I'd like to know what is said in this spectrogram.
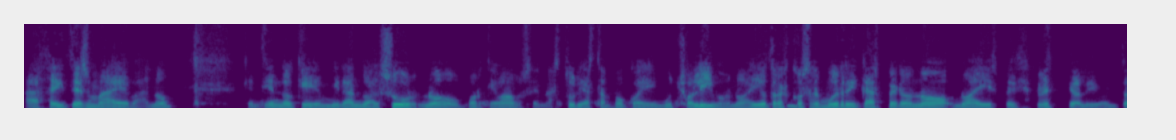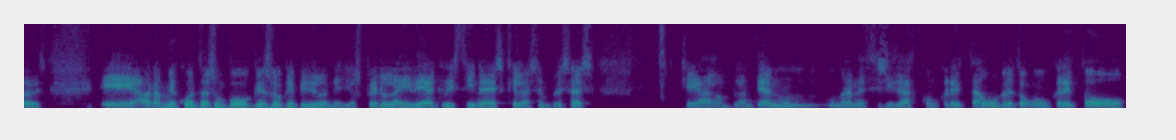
Aceites Maeva, ¿no? Que entiendo que mirando al sur, ¿no? Porque, vamos, en Asturias tampoco hay mucho olivo, ¿no? Hay otras cosas muy ricas, pero no, no hay especialmente olivo. Entonces, eh, ahora me cuentas un poco qué es lo que pidieron ellos. Pero la idea, Cristina, es que las empresas que hagan, plantean una necesidad concreta, un reto concreto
